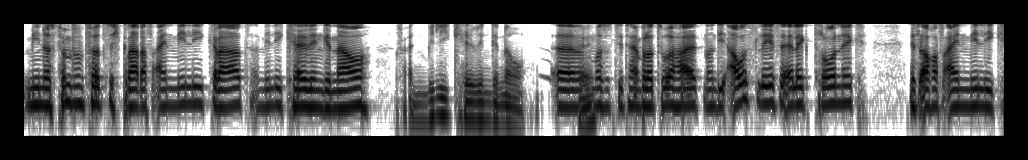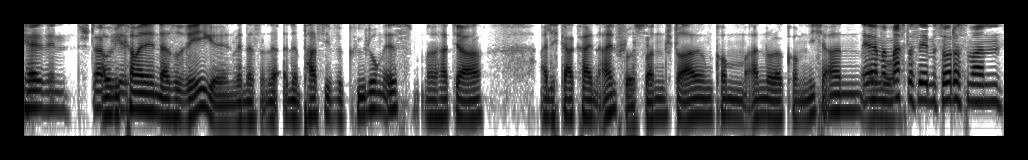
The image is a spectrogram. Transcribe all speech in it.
minus 45 Grad auf 1 Milligrad, Millikelvin genau, Für einen Millikelvin genau. äh, Okay. muss es die Temperatur halten. Und die Ausleseelektronik ist auch auf 1 Millikelvin stabil. Aber wie kann man denn das regeln, wenn das eine, eine passive Kühlung ist? Man hat ja eigentlich gar keinen Einfluss. Sonnenstrahlen kommen an oder kommen nicht an. Ja, man Also- macht das eben so, dass man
